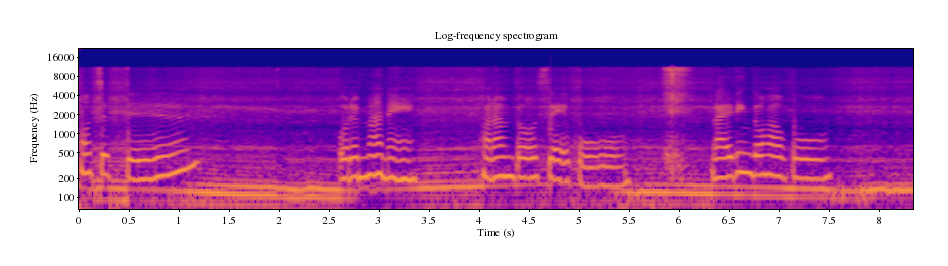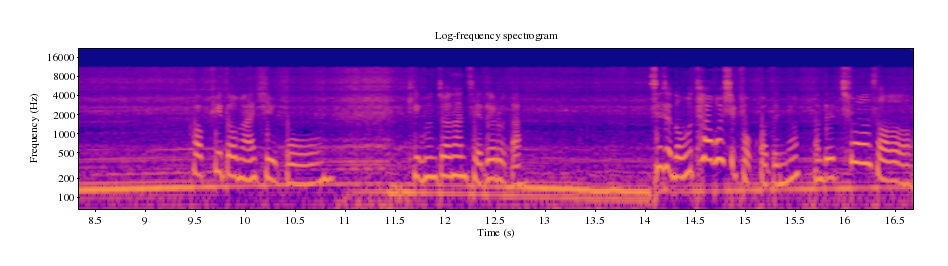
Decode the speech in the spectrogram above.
어쨌든, 오랜만에 바람도 쐬고, 라이딩도 하고, 커피도 마시고 기분 전환 제대로다. 진짜 너무 타고 싶었거든요. 근데 추워서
